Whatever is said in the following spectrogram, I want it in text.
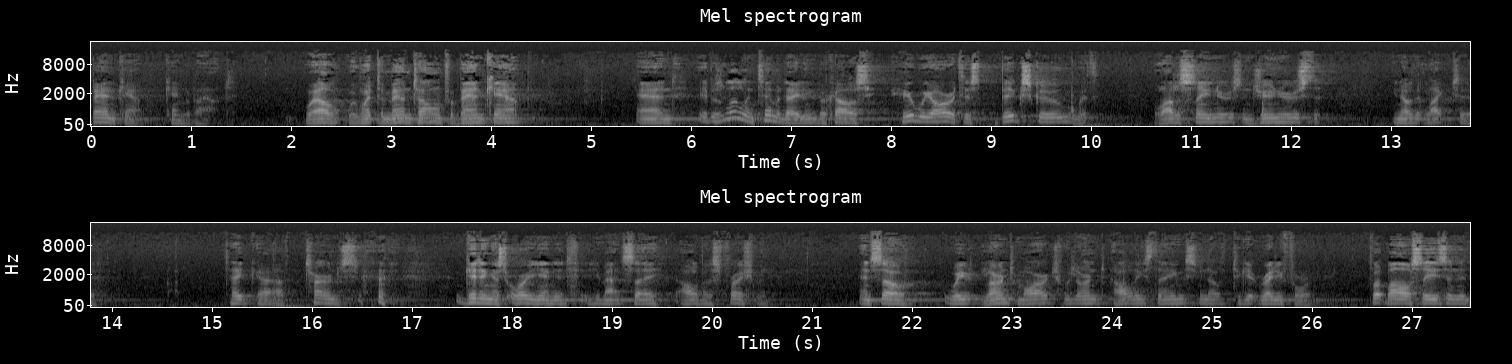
band camp came about. Well, we went to Mentone for band camp, and it was a little intimidating because here we are at this big school with a lot of seniors and juniors that, you know, that like to take uh, turns getting us oriented, you might say, all of us freshmen. And so we learned to march. We learned all these things, you know, to get ready for football season and,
